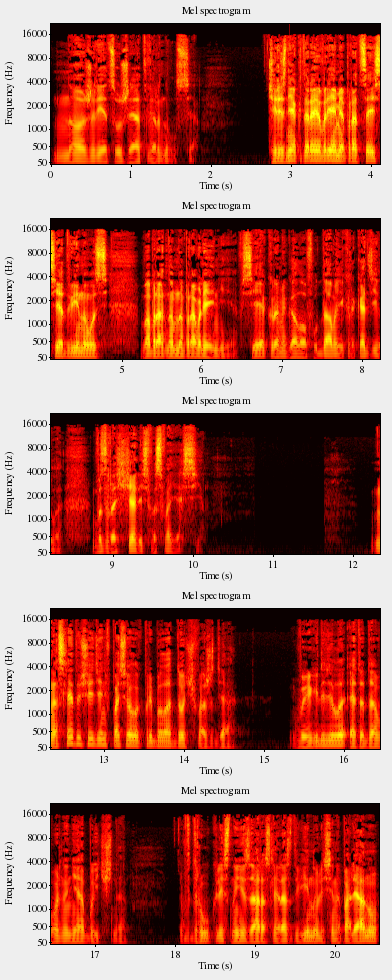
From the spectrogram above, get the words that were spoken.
Но жрец уже отвернулся. Через некоторое время процессия двинулась в обратном направлении. Все, кроме голов удава и крокодила, возвращались во свояси. На следующий день в поселок прибыла дочь вождя. Выглядело это довольно необычно. Вдруг лесные заросли раздвинулись, и на поляну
